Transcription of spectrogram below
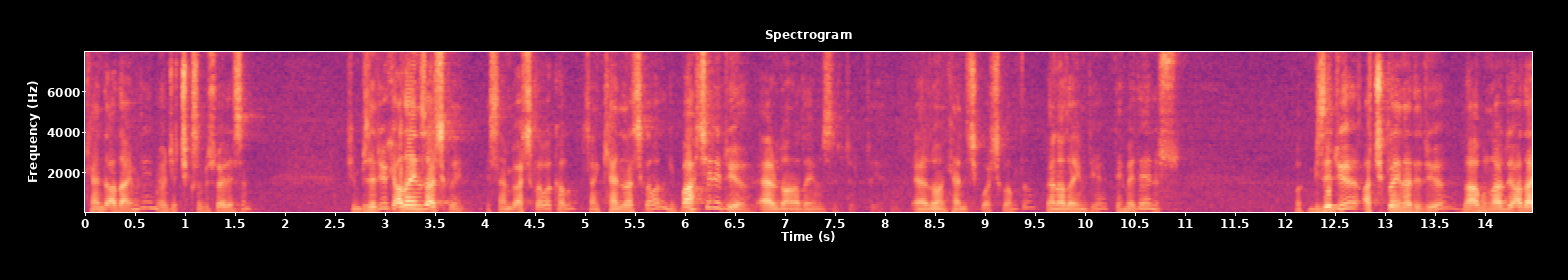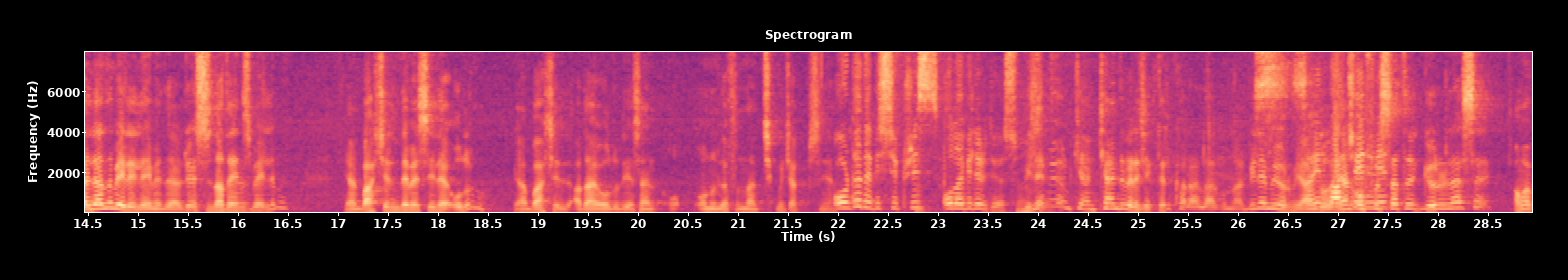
Kendi adayım değil mi? Önce çıksın bir söylesin. Şimdi bize diyor ki adayınızı açıklayın. E sen bir açıkla bakalım. Sen kendin açıklamadın ki. Bahçeli diyor Erdoğan adayımız diyor. Erdoğan kendi çıkıp açıklamadı mı? Ben adayım diye. Demedi henüz. Bak bize diyor açıklayın hadi diyor. Daha bunlar diyor adaylarını belirleyemediler diyor. E sizin adayınız belli mi? Yani Bahçeli'nin demesiyle olur mu? Yani Bahçeli aday oldu diye sen onun lafından çıkmayacak mısın yani? Orada da bir sürpriz olabilir diyorsunuz. Bilemiyorum ki yani kendi verecekleri kararlar bunlar. Bilemiyorum yani. Sayın Dolayı- yani o fırsatı görürlerse ama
